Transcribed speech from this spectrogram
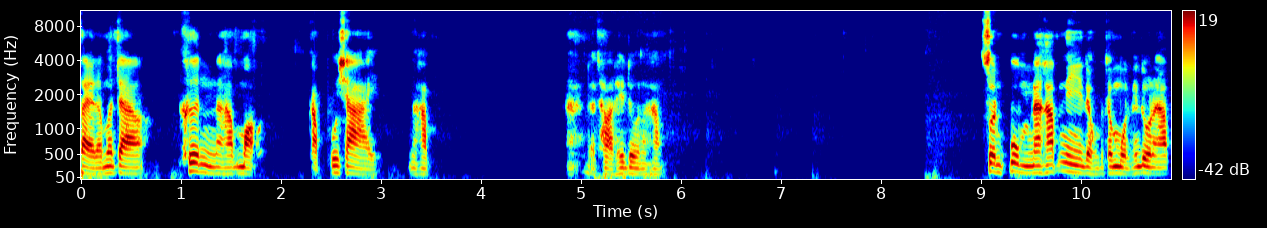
ใส่แล้วมันจะขึ้นนะครับ เหมาะ กับผู้ชายนะครับอะเดี๋ยวถอดให้ดูนะครับ ส่วนปุ่มนะครับ นี่เดี๋ยวผมจะหมุนให้ดูนะครับ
